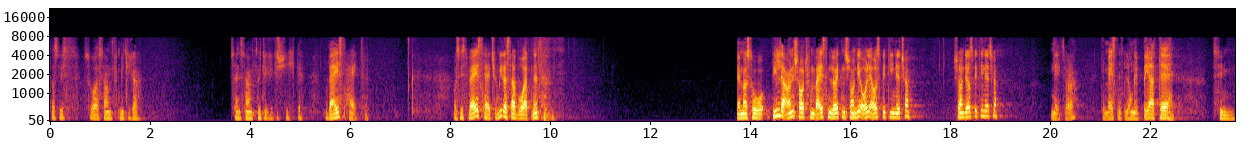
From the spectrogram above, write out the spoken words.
Das ist so ein sanftmütiger, so eine sanftmütige Geschichte. Weisheit. Was ist Weisheit? Schon wieder so ein Wort, nicht? Wenn man so Bilder anschaut von weißen Leuten, schauen die alle aus wie Teenager? Schauen die aus wie Teenager? Nicht, oder? Die meisten lange Bärte, sind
